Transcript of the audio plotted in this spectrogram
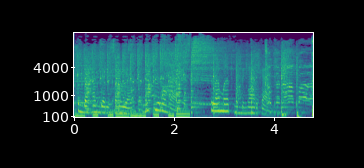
persembahan dari saya, Ricky Roman. Selamat mendengarkan.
